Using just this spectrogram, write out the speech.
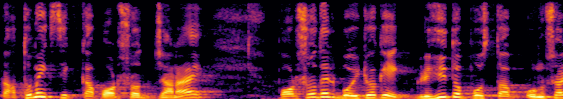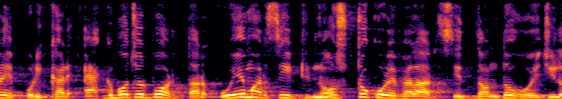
প্রাথমিক শিক্ষা পর্ষদ জানায় পর্ষদের বৈঠকে গৃহীত প্রস্তাব অনুসারে পরীক্ষার এক বছর পর তার ওএমআর সিট নষ্ট করে ফেলার সিদ্ধান্ত হয়েছিল।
